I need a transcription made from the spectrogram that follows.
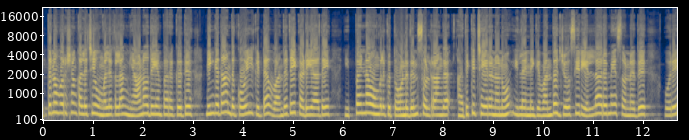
இத்தனை வருஷம் கழிச்சு உங்களுக்கெல்லாம் ஞானோதயம் பிறக்குது? நீங்கள் தான் அந்த கோயில்கிட்ட வந்ததே கிடையாதே. இப்போ என்ன உங்களுக்கு தோணுதுன்னு சொல்கிறாங்க அதுக்கு சேரணும் இல்லை இன்னைக்கு வந்த ஜோசியர் எல்லாருமே சொன்னது ஒரே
